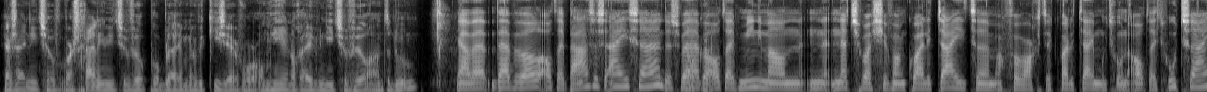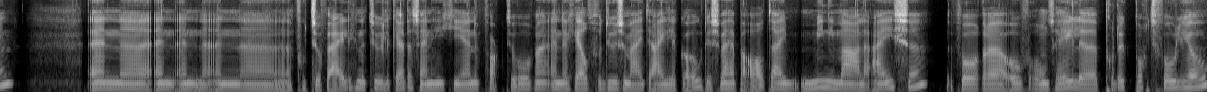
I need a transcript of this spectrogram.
Er zijn niet zo, waarschijnlijk niet zoveel problemen. We kiezen ervoor om hier nog even niet zoveel aan te doen. Ja, we, we hebben wel altijd basiseisen. Dus we hebben altijd minimaal, net zoals je van kwaliteit eh, mag verwachten. Kwaliteit moet gewoon altijd goed zijn. En, eh, en, en, en eh, voedselveilig natuurlijk. Hè. Dat zijn hygiënefactoren. En dat geldt voor duurzaamheid eigenlijk ook. Dus we hebben altijd minimale eisen voor eh, over ons hele productportfolio.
